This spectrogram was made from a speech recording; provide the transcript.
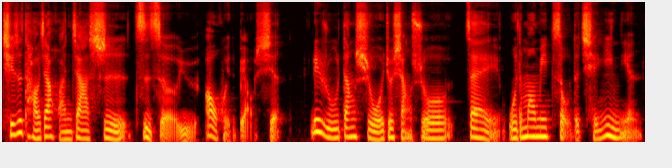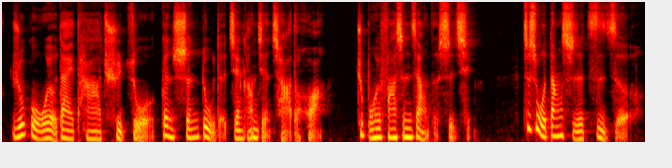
其实讨价还价是自责与懊悔的表现。例如，当时我就想说，在我的猫咪走的前一年，如果我有带它去做更深度的健康检查的话，就不会发生这样的事情。这是我当时的自责。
